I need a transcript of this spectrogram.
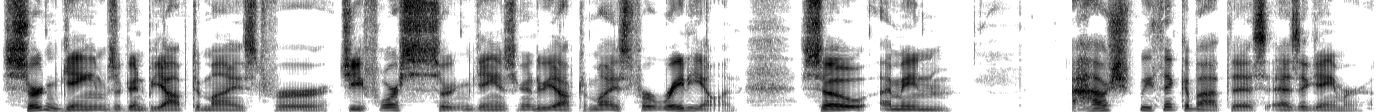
certain games are going to be optimized for GeForce, certain games are going to be optimized for Radeon. So, I mean, how should we think about this as a gamer?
